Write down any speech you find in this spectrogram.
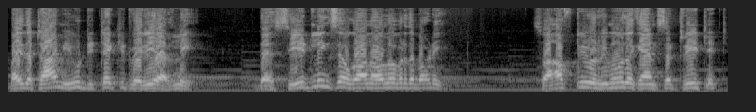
By the time you detect it very early, the seedlings have gone all over the body. So after you remove the cancer, treat it,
